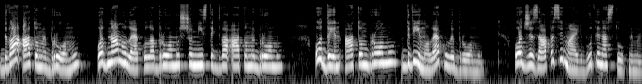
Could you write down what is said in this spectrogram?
Два атоми брому, одна молекула брому, що містить два атоми брому, один атом брому, дві молекули брому. Отже, записи мають бути наступними:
